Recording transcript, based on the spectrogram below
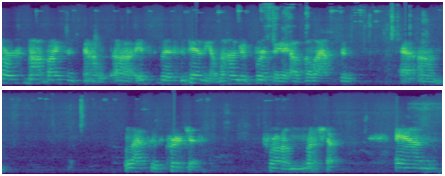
or not bicentennial, uh, it's the centennial, the 100th birthday of Alaska's um, Alaska's purchase from Russia. And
